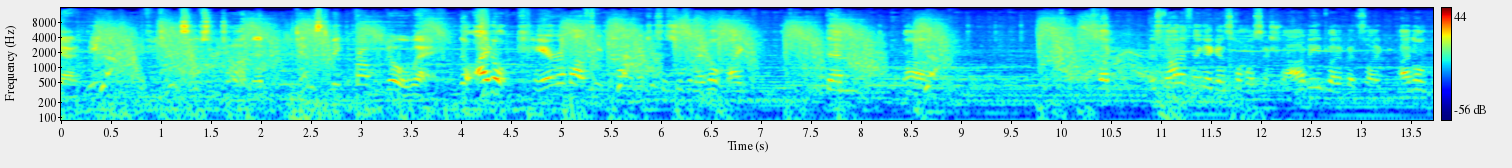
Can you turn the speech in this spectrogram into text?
Yeah, if you turn safe search on, then it tends to make the problem go away. No, I don't care about seeing porn images. It's just that I don't like them. Uh, it's like it's not a thing against homosexuality, but if it's like I don't,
